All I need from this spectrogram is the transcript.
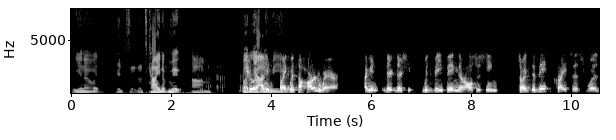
you know it's it's kind of moot. Um, but sure. yeah, I mean, I mean, like with the hardware, I mean, there, there's with vaping, they're also seeing so like the vape crisis was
